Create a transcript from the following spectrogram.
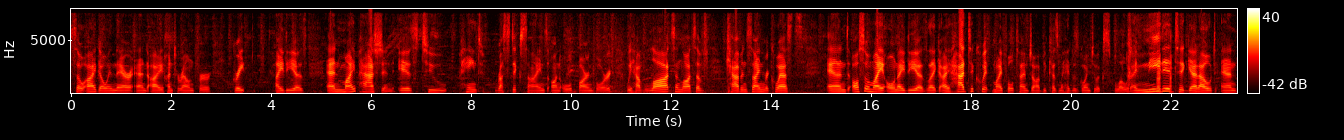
So I go in there and I hunt around for great ideas. And my passion is to paint rustic signs on old barn board. We have lots and lots of cabin sign requests and also my own ideas. Like I had to quit my full-time job because my head was going to explode. I needed to get out and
